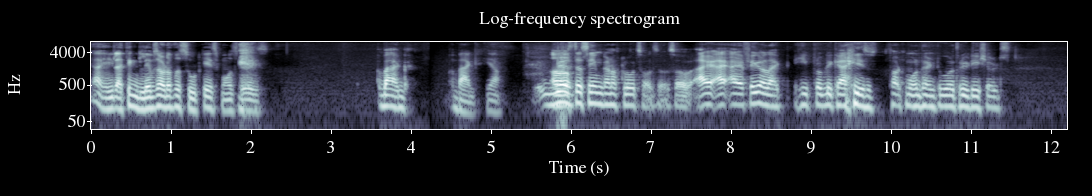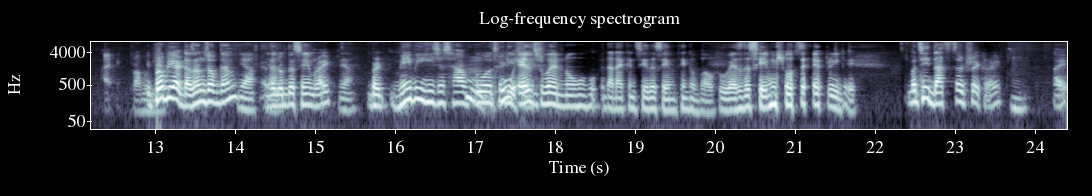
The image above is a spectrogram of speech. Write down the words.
Yeah, he, I think, lives out of a suitcase most days. A bag. a bag, yeah. Wears uh, the same kind of clothes also. So I, I I figure like he probably carries not more than two or three t-shirts. I, probably. He probably had dozens of them. Yeah, They yeah. look the same, right? Yeah. But maybe he just have two hmm. or three Who t-shirts. else do I know that I can say the same thing about? Who wears the same clothes every day? But see, that's the trick, right? Hmm. I,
